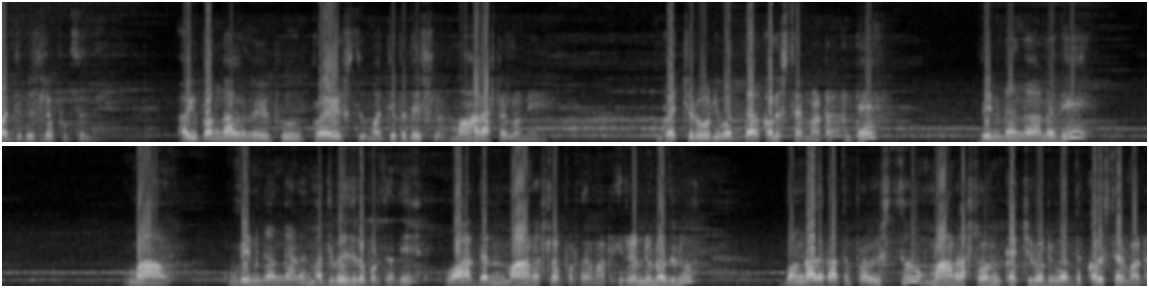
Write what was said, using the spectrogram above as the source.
మధ్యప్రదేశ్లో పుడుతుంది. అవి బంగాళం వైపు ప్రవహిస్తూ మధ్యప్రదేశ్లో మహారాష్ట్రలోని గచ్చిరోడి వద్ద కలుస్తాయి అన్నమాట అంటే వెన్గంగా అన్నది మా వెన్గంగా అనేది మధ్యప్రదేశ్లో పుడుతుంది. వార్ధన్ అనేది మహారాష్ట్రలో పుడుతుంది అనమాట ఈ రెండు నదులు బంగాళాఖాతం ప్రవహిస్తూ మహారాష్ట్రలోని గచ్చిరోడ్డు వద్ద కలుస్తారన్నమాట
